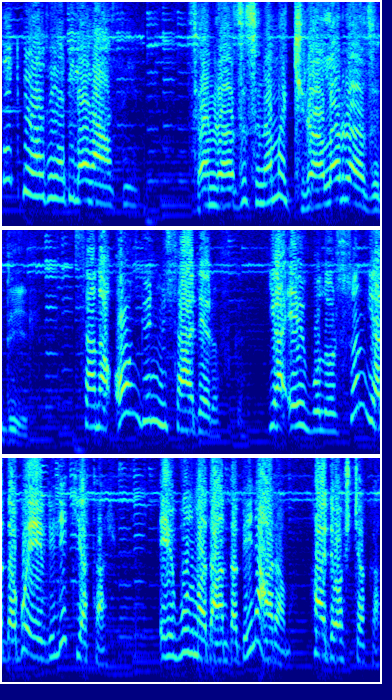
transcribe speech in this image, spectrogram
Tek bir odaya bile razıyım. Sen razısın ama kiralar razı değil. Sana on gün müsaade Rıfkı. Ya ev bulursun ya da bu evlilik yatar. Ev bulmadan da beni arama. Hadi hoşça kal.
